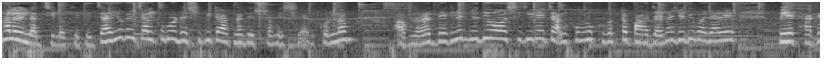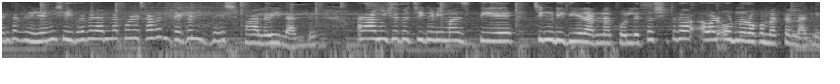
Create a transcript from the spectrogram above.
ভালোই লাগছিল খেতে। যাই হোক, এই চাল কুমড়োর রেসিপিটা আপনাদের সঙ্গে শেয়ার করলাম। আপনারা দেখলেন, যদিও অসিজিনের চাল কুমড়ো খুব একটা পাওয়া যায় না, যদি বাজারে পেয়ে থাকেন, তাহলে নিরামিষ এইভাবে রান্না করে খাবেন, দেখবেন বেশ ভালোই লাগবে। আর আমি সে তো চিংড়ি মাছ দিয়ে, চিংড়ি দিয়ে রান্না করলে তো সেটা তো আবার অন্যরকম একটা লাগে।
